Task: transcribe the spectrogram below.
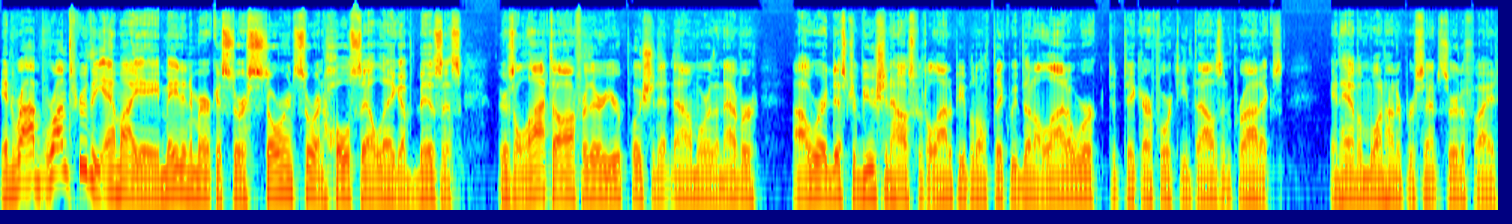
And Rob, run through the MIA Made in America store, store and store and wholesale leg of business. There's a lot to offer there. You're pushing it now more than ever. Uh, we're a distribution house, with a lot of people don't think we've done a lot of work to take our 14,000 products and have them 100% certified.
